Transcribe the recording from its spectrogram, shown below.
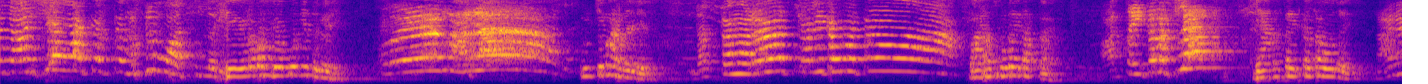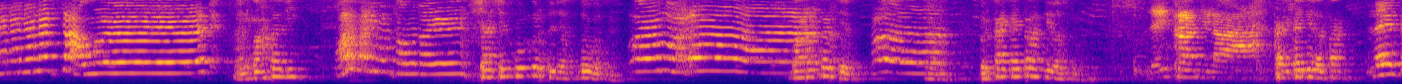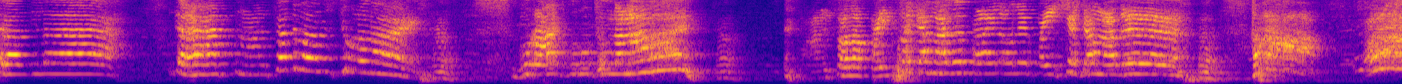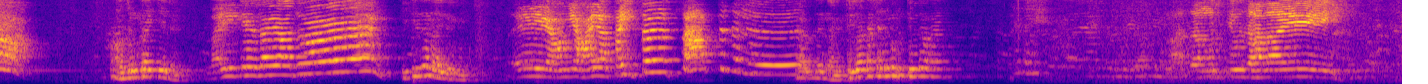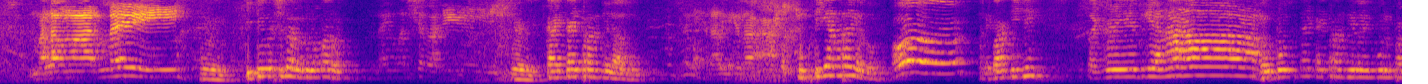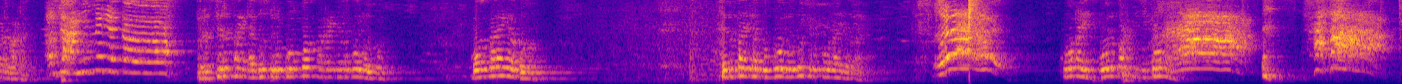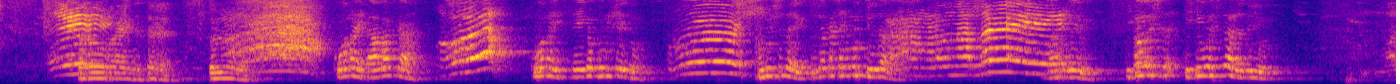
जाड सेवा करते म्हणून वाचलं. सेवेला बसल्यावर कोण येतं घरी. ओए, महाराज. तुमचे महाराज आहेत. दत्त महाराज कालिका माता. महाराज कुठे आहेत आता? आता इथं बसल्या. ध्यानस्थ आहेत कसा होत आहे महाकाली बाई पण सावध आहे शासन कोण करतं जास्त दोघं ओए, महाराज करते हा. बरं काय काय त्रास दिलास तू? लई त्रास दिला. काय काय दिला सांग लई त्रास दिला. घरात माणसात माणूस ठेवला नाही. गुराट गुरु ठेवला नाही. माणसाला पैशाच्या माग पळायला लावले पैशाच्या माग. अजून काय केलं नाही केलंय अजून. किती जण आहे तुम्ही? ए आम्ही आहे आता इथं सात जण. सात जण आहे. तुझा कशाने मृत्यू झालाय? माझा मृत्यू झालाय. मला मारलंय. होय. किती वर्ष झालं तुला मारून? लई वर्ष झाली. होय. काय काय त्रास दिला अजून? त्रास दिला. मुक्ती घेणार आहे का तू? हो. आणि बाकीची? सगळेच घेणार. बोल बोल. काय काय त्रास दिला बोल पाठा पाठा असं सांगितलं दुसरं साईडला दुसरं कोण आहे त्याला बोलवतो बोलणार आहे का तू सर साईडला तू बोल दुसरं कोण आहे त्याला? कोण आहेस बोल पाठीशी कोण आहे? नको. कोण आहेस आलास का? कोण आहेस ते का पुरुष आहे तू? पुरुष पुरुषच आहे. तुझा कशाने मृत्यू झाला. किती वर्ष किती वर्ष झालं तू येऊन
